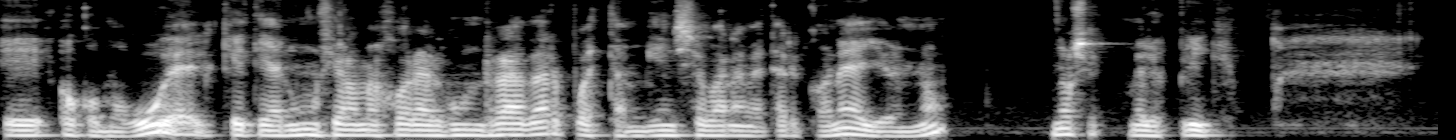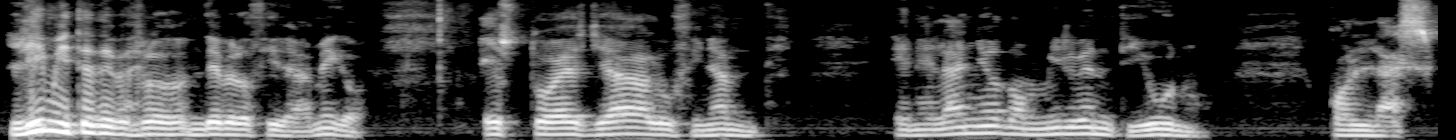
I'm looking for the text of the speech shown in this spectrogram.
eh, o como Google que te anuncia a lo mejor algún radar, pues también se van a meter con ellos, ¿no? No sé, me lo explique. Límite de, de velocidad, amigos. Esto es ya alucinante. En el año 2021 con las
